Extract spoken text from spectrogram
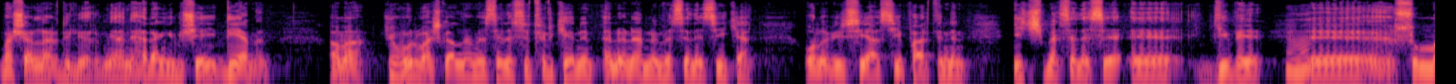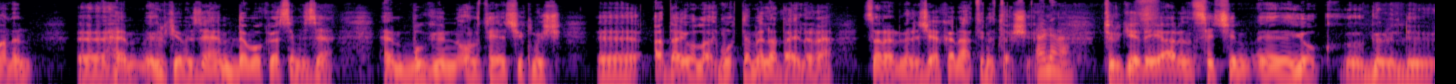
başarılar diliyorum. Yani herhangi bir şey diyemem. Ama Cumhurbaşkanlığı meselesi Türkiye'nin en önemli meselesiyken onu bir siyasi partinin iç meselesi e, gibi e, sunmanın e, hem ülkemize hem demokrasimize hem bugün ortaya çıkmış e, aday olan muhtemel adaylara zarar vereceği kanaatini taşıyor. Öyle mi? Türkiye'de yarın seçim e, yok e, görüldüğü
